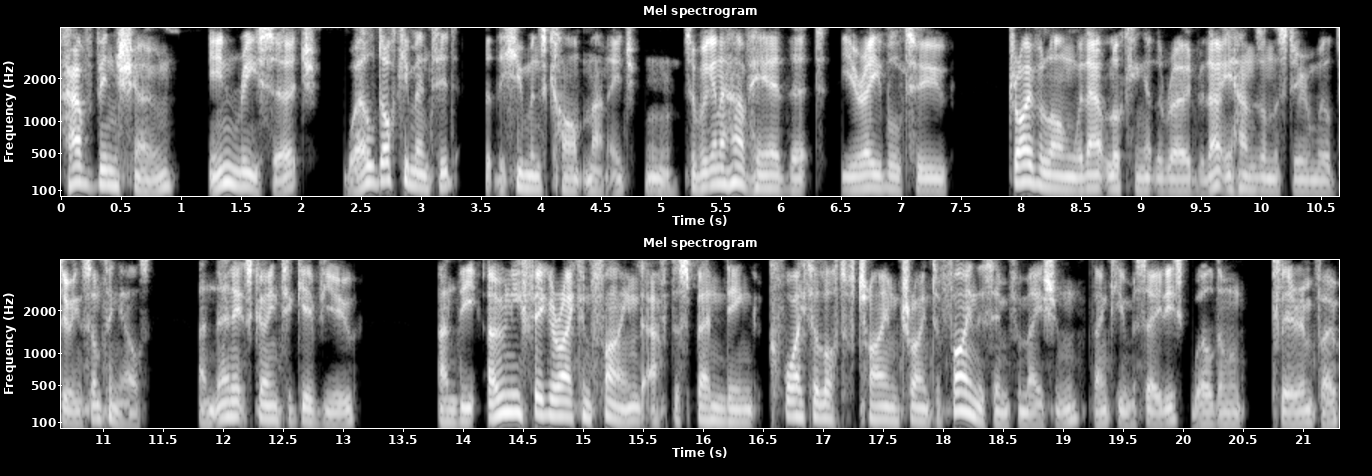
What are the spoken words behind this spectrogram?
have been shown in research, well documented, that the humans can't manage. Hmm. So we're going to have here that you're able to drive along without looking at the road, without your hands on the steering wheel, doing something else. And then it's going to give you, and the only figure I can find after spending quite a lot of time trying to find this information, thank you, Mercedes, well done, clear info,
